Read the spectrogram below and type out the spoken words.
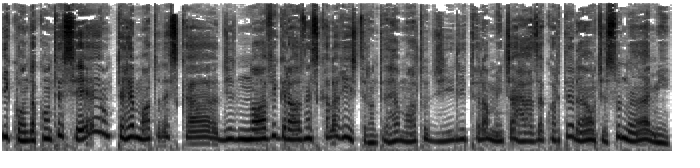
E quando acontecer, é um terremoto da escala de 9 graus na escala Richter. Um terremoto de literalmente arrasa quarteirão, de tsunami.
